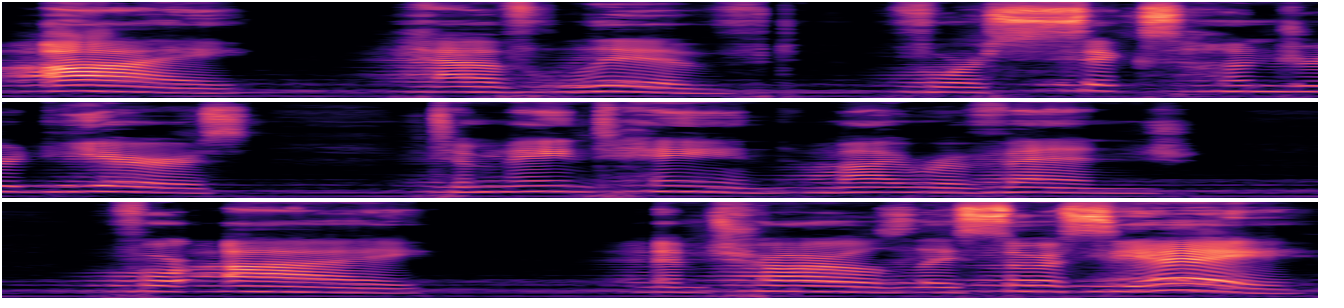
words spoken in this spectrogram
I have lived for six hundred years to maintain my revenge, for I am Charles Le Sorcier.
